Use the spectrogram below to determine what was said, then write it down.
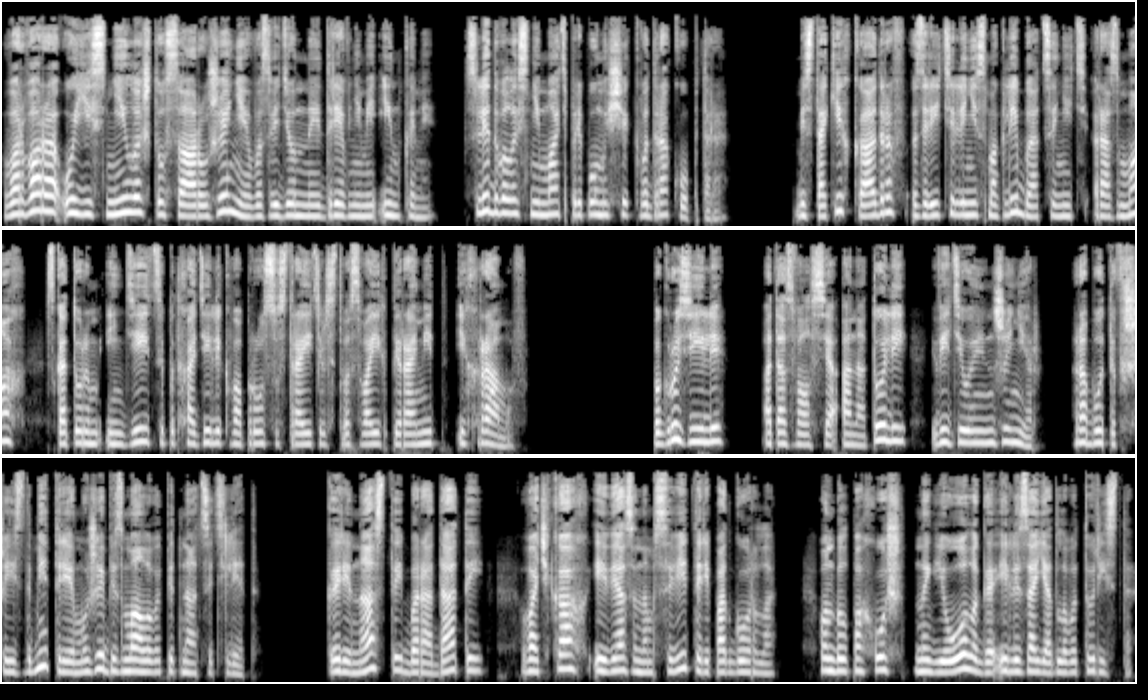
Варвара уяснила, что сооружения, возведенные древними инками, следовало снимать при помощи квадрокоптера. Без таких кадров зрители не смогли бы оценить размах, с которым индейцы подходили к вопросу строительства своих пирамид и храмов. «Погрузили», — отозвался Анатолий, видеоинженер, работавший с Дмитрием уже без малого 15 лет. Коренастый, бородатый, в очках и вязаном свитере под горло. Он был похож на геолога или заядлого туриста.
